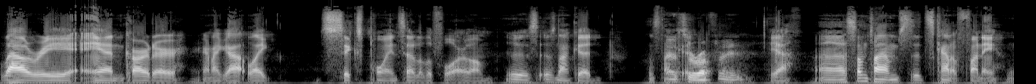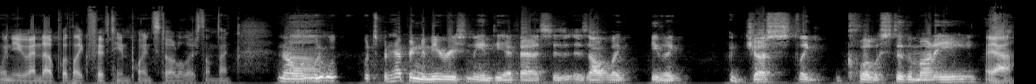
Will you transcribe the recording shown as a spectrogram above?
Lowrie, and Carter, and I got like six points out of the four of them. It was it was not good. Was not That's good. a rough night. Yeah. Uh, sometimes it's kind of funny when you end up with like 15 points total or something. No, Um, what- what's been happening to me recently in DFS is is all like be like just like close to the money. Yeah.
